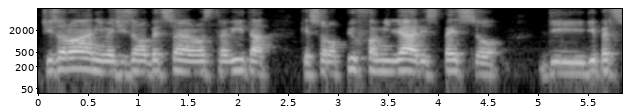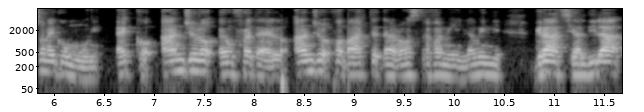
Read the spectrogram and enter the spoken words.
Ci sono anime, ci sono persone nella nostra vita che sono più familiari spesso di, di, persone comuni. Ecco, Angelo è un fratello, Angelo fa parte della nostra famiglia, quindi grazie al di là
